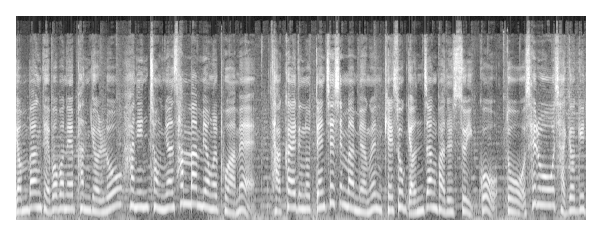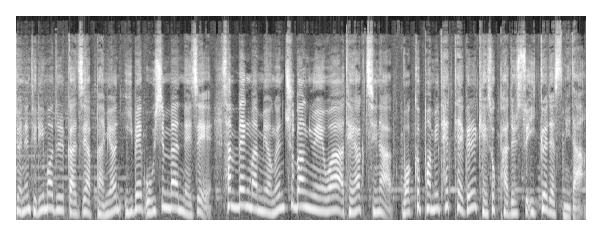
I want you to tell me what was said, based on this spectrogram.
연방 대법원의 판결로 한인 청년 3만 명을 포함해 다카에 등록된 70만 명은 계속 연장받을 수 있고 또 새로 자격이 되는 드리머들까지 합하면 250만 내지 300만 명은 추방유예와 대학 진학, 워크퍼밋 혜택을 계속 받을 수 있게 됐습니다.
